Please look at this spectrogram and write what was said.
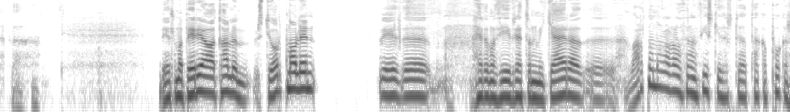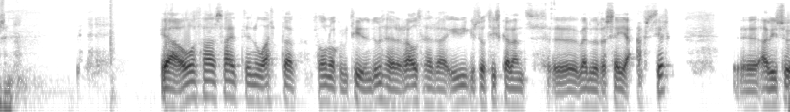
nefnilega Við ætlum að byrja að tala um stjórnmálin Við uh, heyrðum að því fréttunum í gæri að uh, varnamálar á þeirran þýski þurftu að taka pókansinn. Já og það sæti nú alltaf þó nokkur tíðundum þegar ráð þeirra í Ríkistóð Þískalands uh, verður að segja af sér. Af þessu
